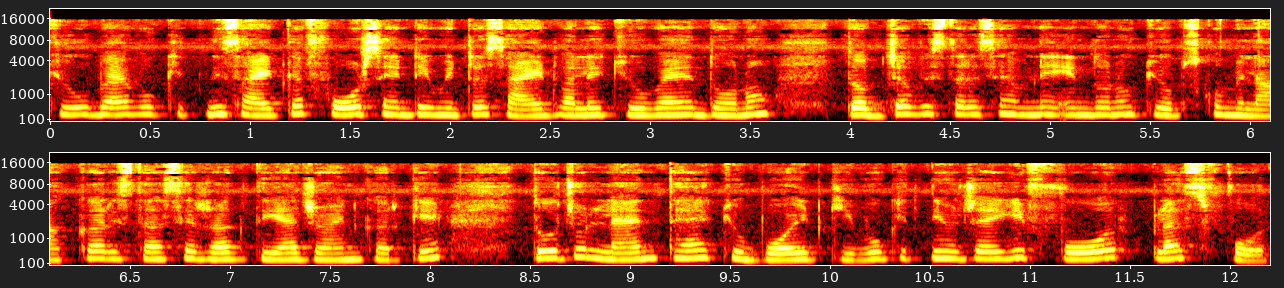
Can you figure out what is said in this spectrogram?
क्यूब है, वो कितनी साइड का फोर सेंटीमीटर साइड वाले क्यूब है दोनों। तो अब जब इस तरह से हमने इन दोनों क्यूब्स को मिलाकर इस तरह से रख दिया ज्वाइन करके तो जो लेंथ है क्यूबॉइड की, वो कितनी हो जाएगी? फोर प्लस फोर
